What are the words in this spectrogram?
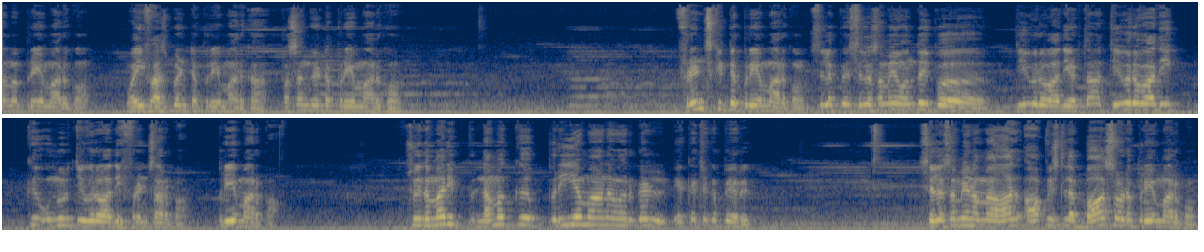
நம்ம பிரியமாக இருக்கோம். ஒய்ஃப் ஹஸ்பண்ட்ட பிரியமாக இருக்கா? பசங்கிட்ட பிரியமாக இருக்கும்? ஃப்ரெண்ட்ஸ் கிட்ட பிரியமாக இருக்கும். சில பேர் சில சமயம் வந்து இப்போ தீவிரவாதி எடுத்தால் தீவிரவாதிக்கு இன்னொரு தீவிரவாதி ஃப்ரெண்ட்ஸாக இருப்பான். பிரியமாக இருப்பான். ஸோ இந்த மாதிரி நமக்கு பிரியமானவர்கள் எக்கச்சக்க பேர். சில சமயம் நம்ம ஆஃபீஸில் பாஸோட பிரியமாக இருப்போம்.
